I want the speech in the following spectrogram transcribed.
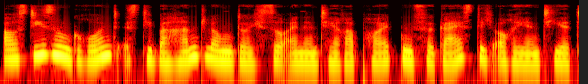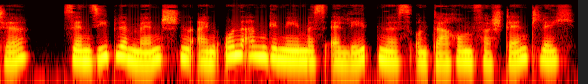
Aus diesem Grund ist die Behandlung durch so einen Therapeuten für geistig orientierte, sensible Menschen ein unangenehmes Erlebnis und darum verständlich,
